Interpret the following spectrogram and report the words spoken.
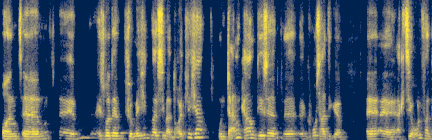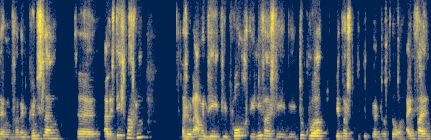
Und ähm, äh, es wurde für mich jedenfalls immer deutlicher. Und dann kam diese äh, großartige äh, äh Aktion von den, von den Künstlern, äh, alles dicht machen. Also Namen wie, wie Bruch, wie Liefers, wie, wie Dukur, jedenfalls die mir so einfallen,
